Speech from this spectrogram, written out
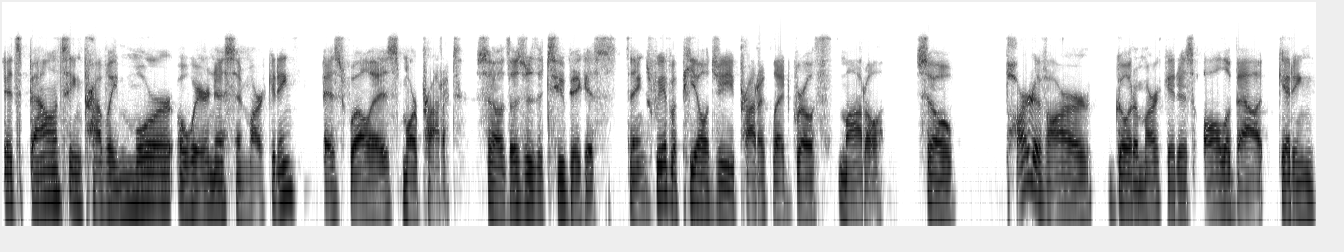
It's balancing probably more awareness and marketing as well as more product. So those are the two biggest things. We have a PLG product led growth model. So part of our go to market is all about getting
